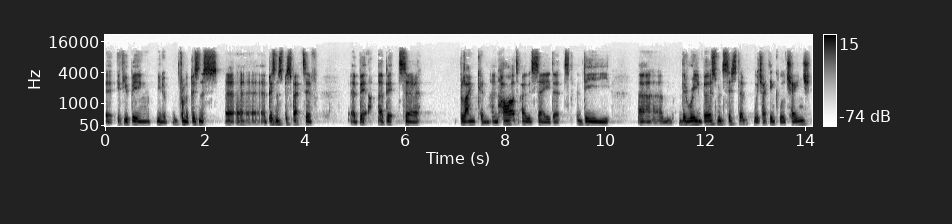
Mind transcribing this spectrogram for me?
if you're being, you know, from a business uh, a business perspective, a bit a bit uh, blank and, and hard, I would say that the um, the reimbursement system, which I think will change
